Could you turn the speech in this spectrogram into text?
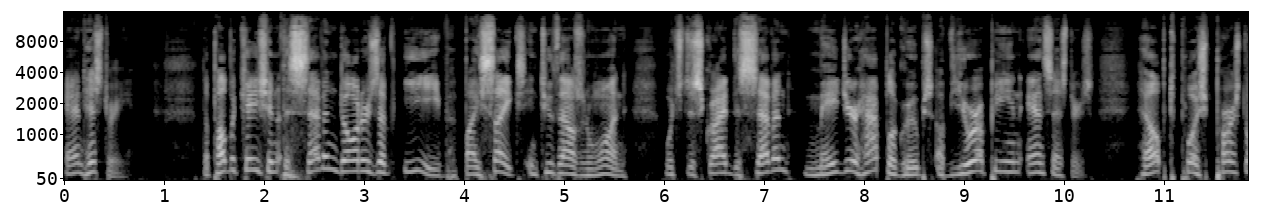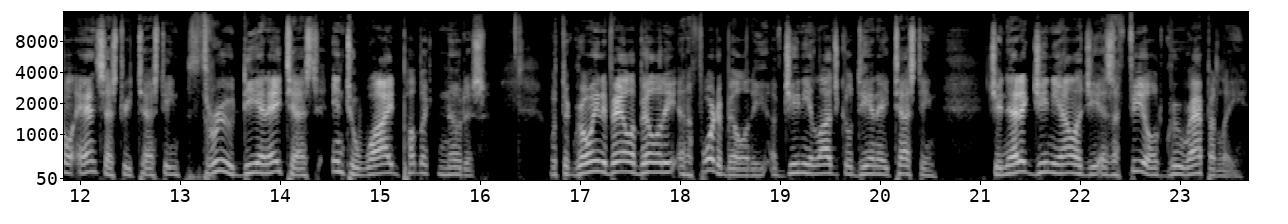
and history. The publication The Seven Daughters of Eve by Sykes in 2001, which described the seven major haplogroups of European ancestors, helped push personal ancestry testing through DNA tests into wide public notice. With the growing availability and affordability of genealogical DNA testing, genetic genealogy as a field grew rapidly.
